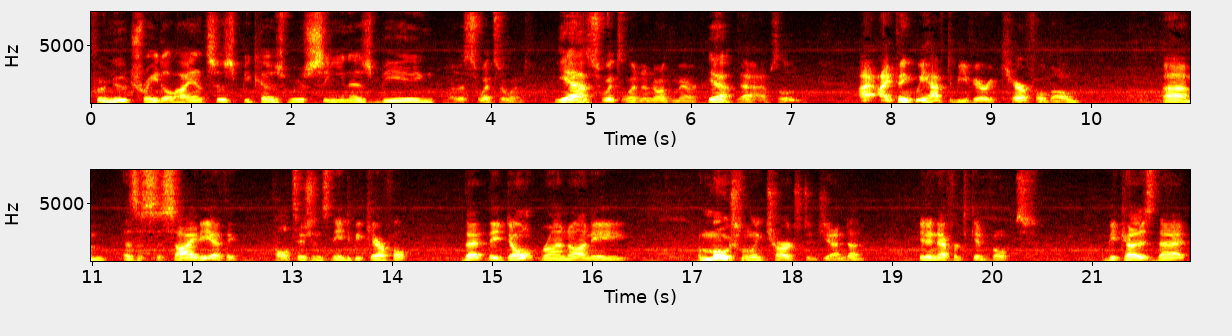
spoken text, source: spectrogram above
for new trade alliances because we're seen as being the Switzerland, yeah the Switzerland in North America. yeah Yeah, absolutely. I, I think we have to be very careful, though. Um, as a society, I think politicians need to be careful that they don't run on a emotionally charged agenda in an effort to get votes, because that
